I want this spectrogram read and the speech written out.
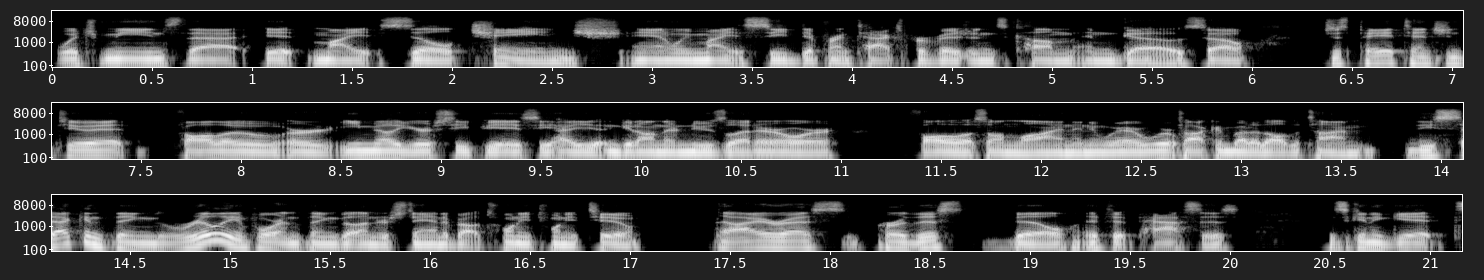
which means that it might still change and we might see different tax provisions come and go. So just pay attention to it, follow or email your CPA, see how you can get on their newsletter or follow us online anywhere. We're talking about it all the time. The second thing, the really important thing to understand about 2022, the IRS per this bill, if it passes, is going to get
